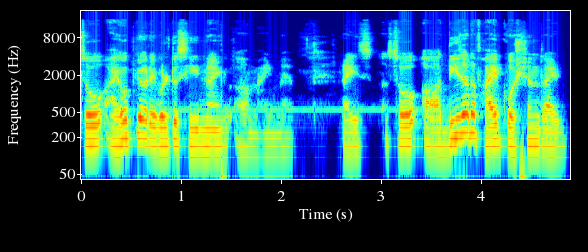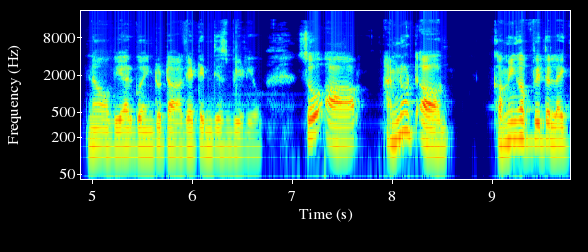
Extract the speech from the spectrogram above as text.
so I hope you're able to see my uh, mind map, right? So uh, these are the five questions right now we are going to target in this video. So uh, I'm not uh, coming up with the, like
